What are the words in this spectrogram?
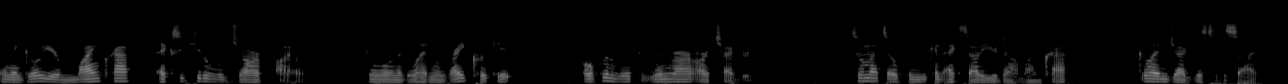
and then go to your Minecraft executable jar file. You're going to want to go ahead and right click it, open with WinRAR Archiver. So when that's open, you can X out of your .minecraft. Go ahead and drag this to the side.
